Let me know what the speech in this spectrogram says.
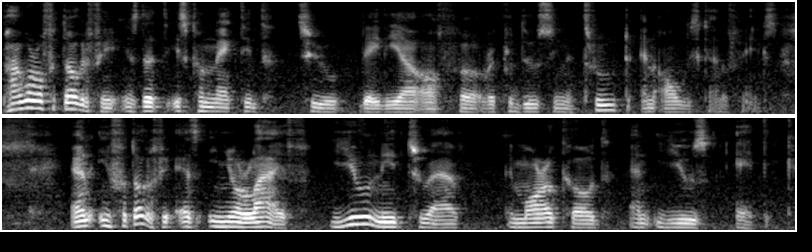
power of photography is that it's connected to the idea of uh, reproducing the truth and all these kind of things. And in photography, as in your life, you need to have a moral code and use ethic.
